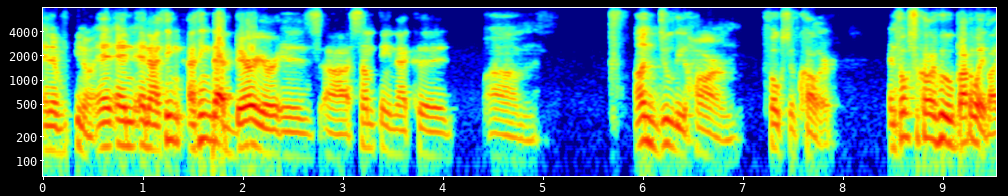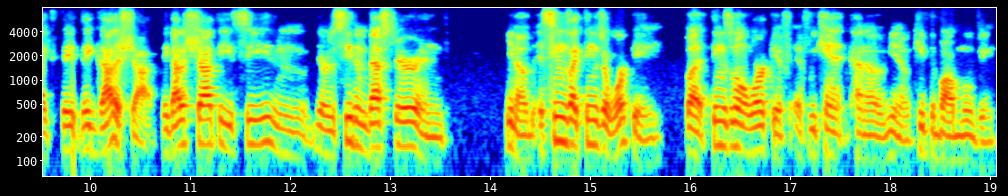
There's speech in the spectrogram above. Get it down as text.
and if, you know, and, and and I think I think that barrier is uh, something that could um, unduly harm folks of color, and folks of color who, by the way, like they, they got a shot. They got a shot the seed, and there was a seed investor, and you know, it seems like things are working, but things won't work if if we can't kind of you know keep the ball moving.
